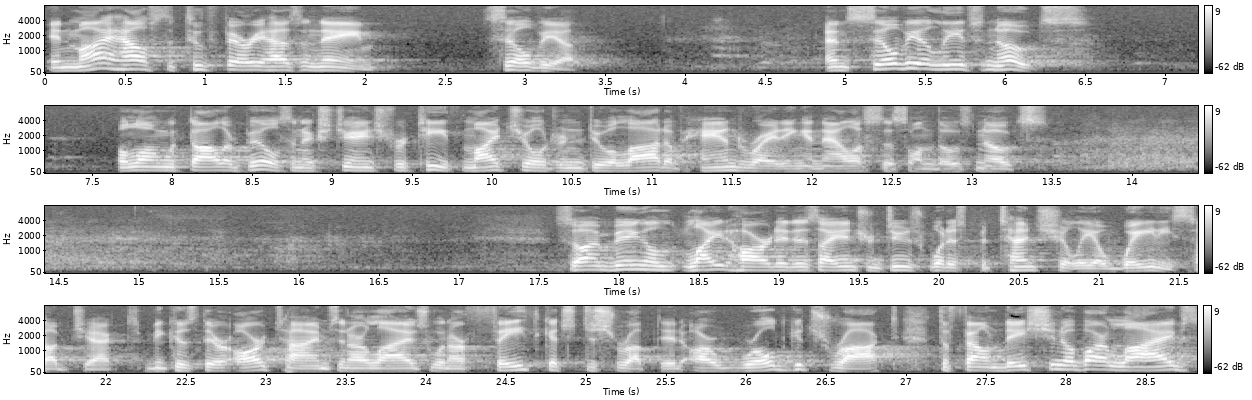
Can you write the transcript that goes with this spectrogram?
In my house, the tooth fairy has a name Sylvia. And Sylvia leaves notes along with dollar bills in exchange for teeth. My children do a lot of handwriting analysis on those notes. So I'm being lighthearted as I introduce what is potentially a weighty subject because there are times in our lives when our faith gets disrupted, our world gets rocked, the foundation of our lives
